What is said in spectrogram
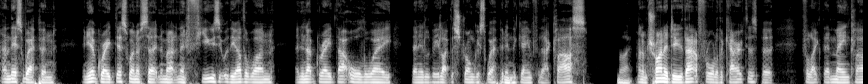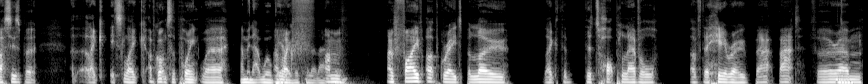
and this weapon and you upgrade this one a certain amount and then fuse it with the other one and then upgrade that all the way, then it'll be like the strongest weapon in the game for that class. Right. And I'm trying to do that for all of the characters, but for like their main classes. But uh, like it's like I've gotten to the point where I mean, that will be I'm like overkill at that. I'm point. I'm five upgrades below like the the top level of the hero bat bat for Yeah. um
